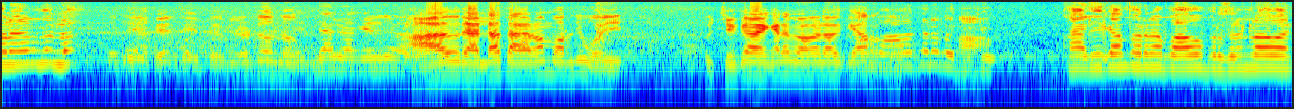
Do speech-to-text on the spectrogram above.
പറയാനൊന്നുമില്ല. ആ എല്ലാം തകരണം പറഞ്ഞു പോയി. ഉച്ചയ്ക്ക് ഭയങ്കര ബഹളമൊക്കെയായിരുന്നു അലിഖാന്ന് പറഞ്ഞ പാവം പ്രസിഡന്റ് ആവാൻ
